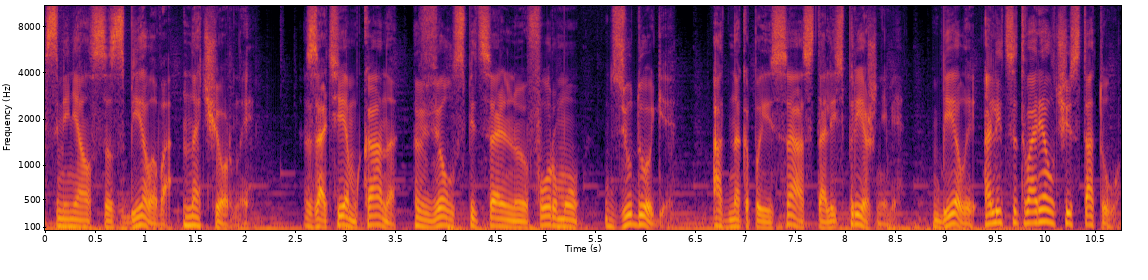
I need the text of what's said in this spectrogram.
сменялся с белого на черный. Затем Кана ввел специальную форму дзюдоги, однако пояса остались прежними. Белый олицетворял чистоту,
